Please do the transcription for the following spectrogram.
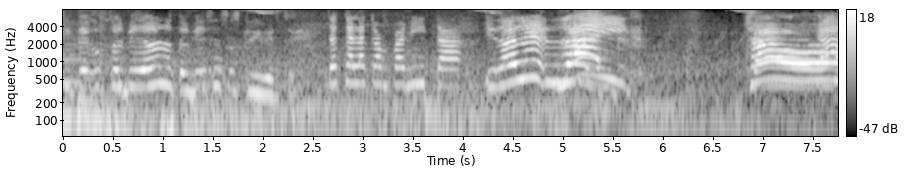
Si te gustó el video no te olvides de suscribirte. Toca la campanita y dale like. ¡Chao!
